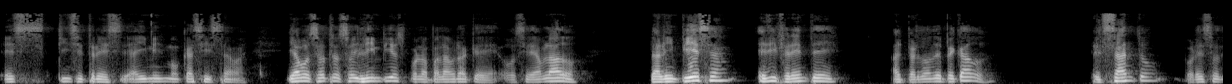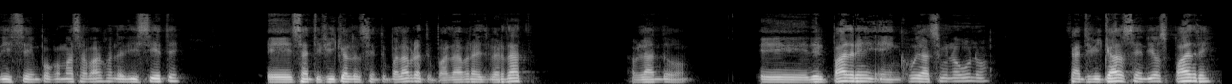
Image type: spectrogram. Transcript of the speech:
es 15.3, ahí mismo casi estaba. Ya vosotros sois limpios por la palabra que os he hablado. La limpieza es diferente al perdón de pecado. El santo, por eso dice un poco más abajo en el 17, eh, santifícalos en tu palabra, tu palabra es verdad. Hablando eh, del Padre en Judas 1.1, santificados en Dios Padre.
